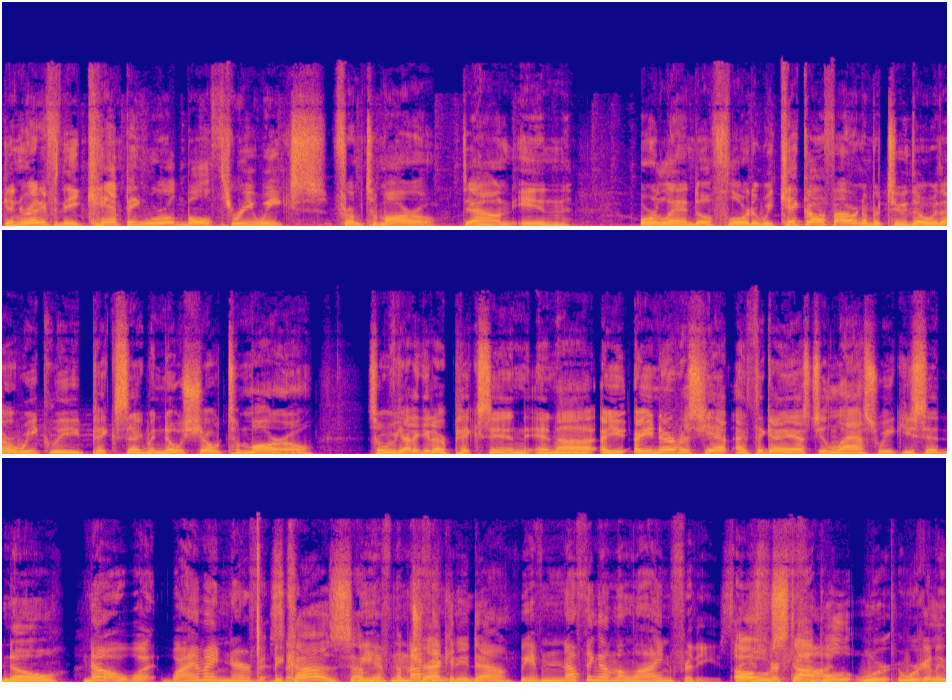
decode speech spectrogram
getting ready for the Camping World Bowl three weeks from tomorrow down in Orlando, Florida. We kick off hour number two, though, with our weekly pick segment. No show tomorrow. So we've got to get our picks in. And uh, are you are you nervous yet? I think I asked you last week. You said no No, what? Why am I nervous? because Like, I'm, we have I'm nothing- tracking you down. We have nothing on the line for these. They're Oh, for stop! Well, we're we're gonna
